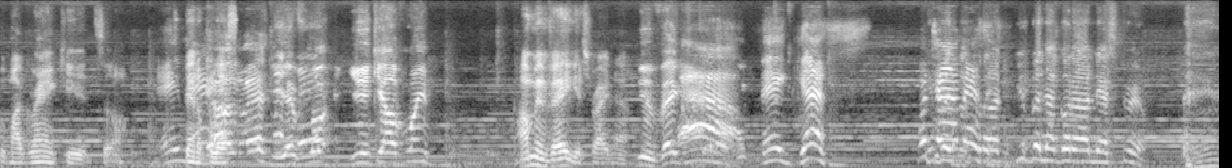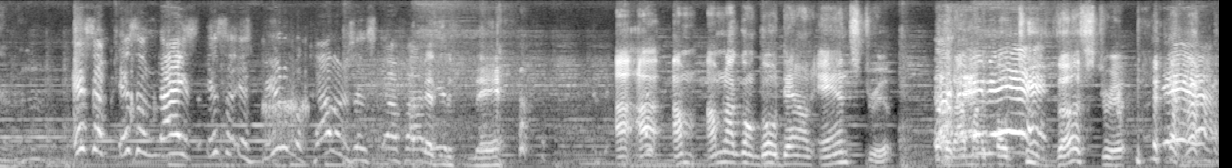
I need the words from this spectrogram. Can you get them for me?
with my grandkids. So been a Amen. I was blessing. gonna ask you, you, in Florida? you in California? I'm in Vegas right now. You in Vegas? Wow. Vegas. What You time is it? down- You better not go down that strip. It's a it's a nice it's a, it's beautiful colors and stuff out there. man. I, I I'm I'm not gonna go down and strip, but I might Amen. go to the strip. Yeah.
